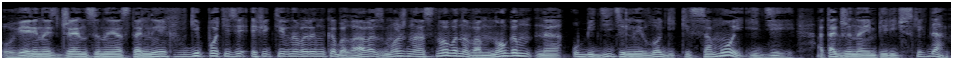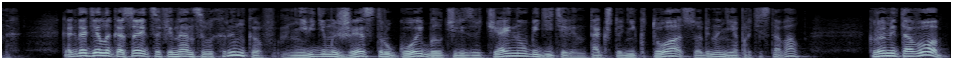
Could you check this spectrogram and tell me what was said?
Уверенность Дженсена и остальных в гипотезе эффективного рынка была, возможно, основана во многом на убедительной логике самой идеи, а также на эмпирических данных. Когда дело касается финансовых рынков, невидимый жест рукой был чрезвычайно убедителен, так что никто особенно не протестовал. Кроме того,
